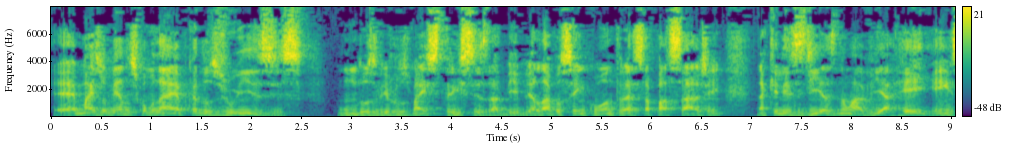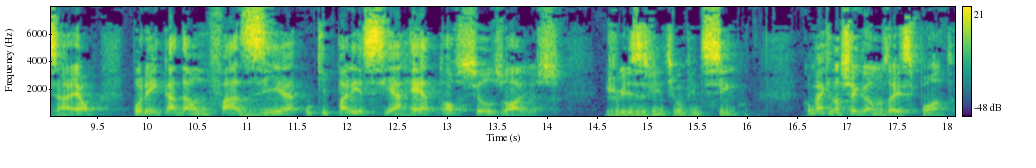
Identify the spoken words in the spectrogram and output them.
É mais ou menos como na época dos juízes, um dos livros mais tristes da Bíblia. Lá você encontra essa passagem: Naqueles dias não havia rei em Israel, porém cada um fazia o que parecia reto aos seus olhos. Juízes 21, 25. Como é que nós chegamos a esse ponto?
